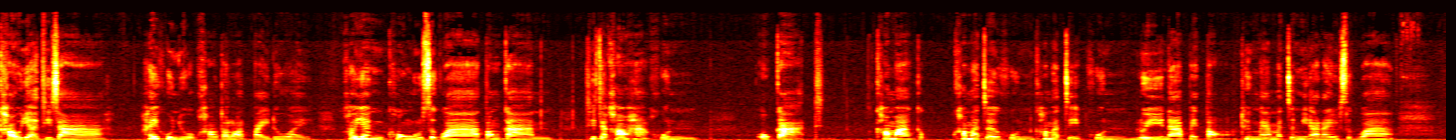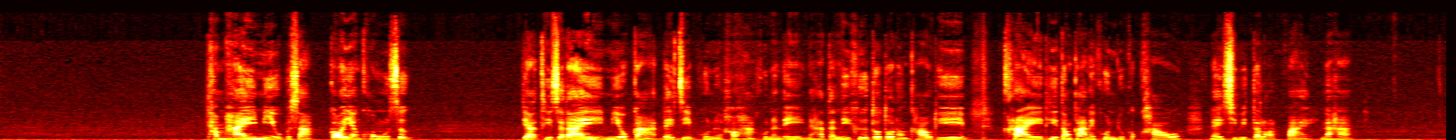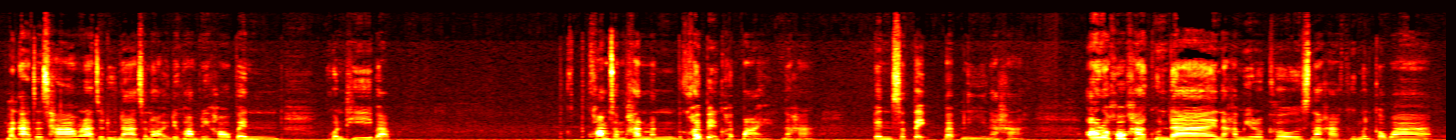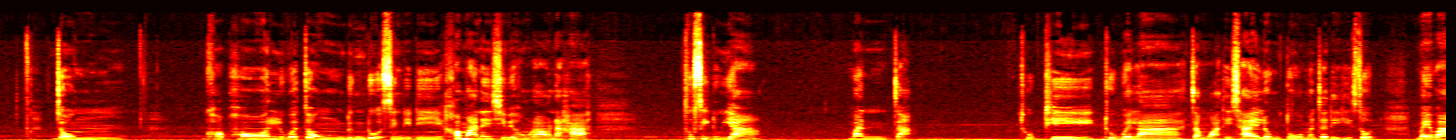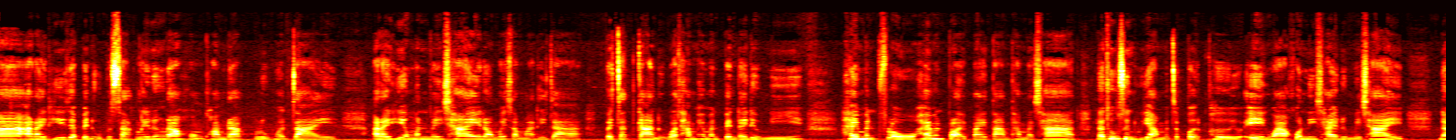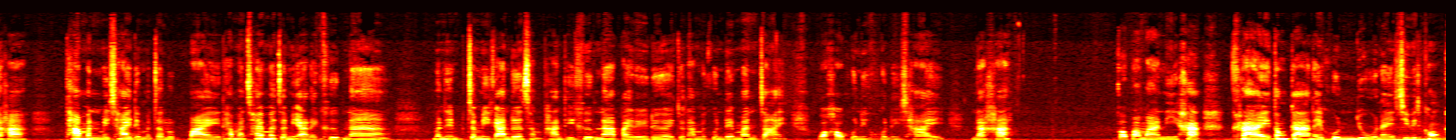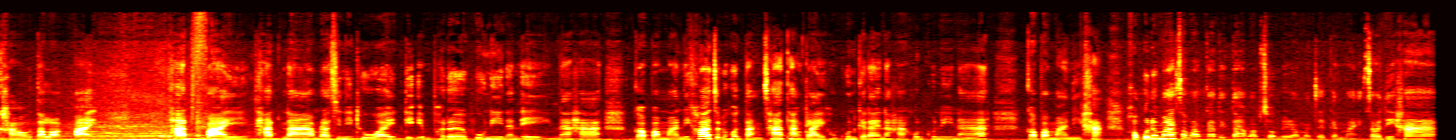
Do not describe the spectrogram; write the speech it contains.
เขาอยากที่จะให้คุณอยู่กับเขาตลอดไปด้วย เขายังคงรู้สึกว่าต้องการที่จะเข้าหาคุณโอกาสเข้ามากับเข้ามาเจอคุณ เข้ามาจีบคุณลุยหน้าไปต่อ ถึงแม้มันจะมีอะไรรู้สึกว่าทำให้มีอุปสรรคก็ยังคงรู้สึก อยากที่จะได้มีโอกาสได้จีบคุณหรือเข้าหาคุณนั่นเองนะคะ แต่นี่คือตัวตนของเขาที่ใครที่ต้องการให้คุณอยู่กับเขาในชีวิตตลอดไปนะคะ มันอาจจะช้า มันอาจจะดูนานซะหน่อยด้วยความที่เขาเป็นคนที่แบบ ความสัมพันธ์มันค่อยเป็นค่อยไปนะคะ เป็นสเต็ปแบบนี้นะคะ Oracle card คุณได้นะคะ Miracles นะคะ คือเหมือนกับว่าจงขอพรหรือว่าจงดึงดูดสิ่งดีๆ เข้ามาในชีวิตของเรานะคะ ทุกสิ่งทุกอย่าง มันจะถูกที่ถูกเวลาจังหวะที่ใช่ลงตัวมันจะดีที่สุด ไม่ว่าอะไรที่จะเป็นอุปสรรคในเรื่องราวของความรักหรือหัวใจ อะไรที่ยังมันไม่ใช่เราไม่สามารถที่จะไปจัดการหรือว่าทำให้มันเป็นได้เดี๋ยวนี้ ให้มันโฟล์ให้มันปล่อยไปตามธรรมชาติ และทุกสิ่งทุกอย่างมันจะเปิดเผยเองว่าคนนี้ใช่หรือไม่ใช่นะคะ ถ้ามันไม่ใช่เดี๋ยวมันจะหลุดไป ถ้ามันใช่มันจะมีอะไรคืบหน้า มันจะมีการเดินสัมพันธ์ที่คืบหน้าไปเรื่อยๆจนทำให้คุณได้มั่นใจ ว่าเขาคนนี้คือคนที่ใช่นะคะก็ประมาณนี้ค่ะ ใครต้องการให้คุณอยู่ในชีวิตของเขาตลอดไปธาตุไฟธาตุน้ำ ราชินีถ้วย The Emperor ผู้นี้นั่นเองนะคะ ก็ประมาณนี้เขาอาจจะเป็นคนต่างชาติทางไกลของคุณก็ได้นะคะ คนคนนี้นะ ก็ประมาณนี้ค่ะ ขอบคุณมากสำหรับการติดตามรับชมเดี๋ยวเรามาเจอกันใหม่ สวัสดีค่ะ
